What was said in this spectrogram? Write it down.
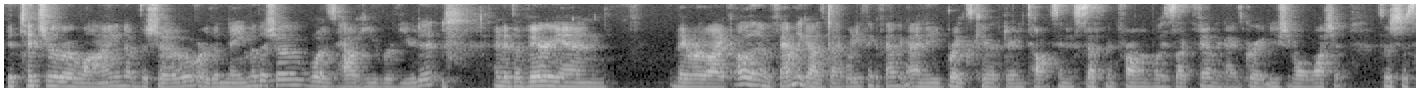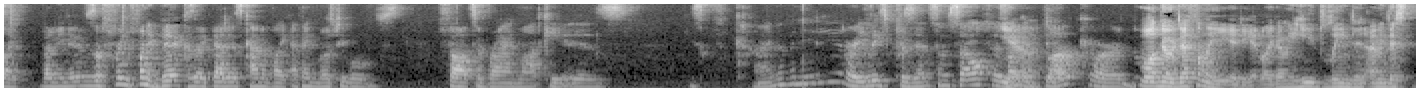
the titular line of the show or the name of the show was how he reviewed it, and at the very end, they were like, "Oh, no, Family Guy's back. What do you think of Family Guy?" And then he breaks character and he talks in his Seth MacFarlane voice. He's like, "Family Guy's great. You should all watch it." So it's just like, but I mean, it was a pretty funny bit because like that is kind of like I think most people's thoughts of Ryan Lochte is he's kind of an idiot, or he at least presents himself as like a dork, or well, no, definitely idiot. Like I mean, he leaned in. I mean, this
